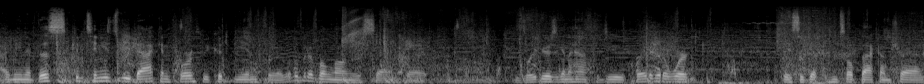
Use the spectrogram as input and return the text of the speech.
I mean, if this continues to be back and forth, we could be in for a little bit of a longer set, but Xavier's going to have to do quite a bit of work case he get himself back on track.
